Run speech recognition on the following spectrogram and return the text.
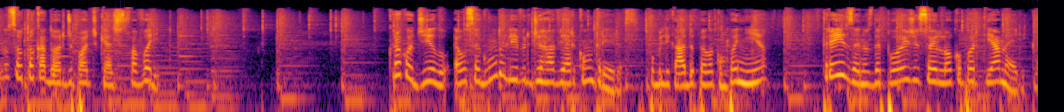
no seu tocador de podcasts favorito. Crocodilo é o segundo livro de Javier Contreras, publicado pela companhia três anos depois de Soy Loco por Ti América.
